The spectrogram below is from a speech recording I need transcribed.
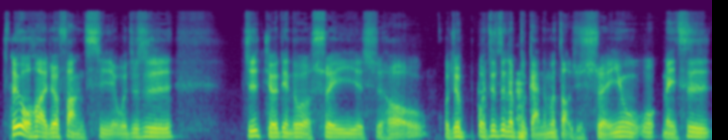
所以我后来就放弃。我就是其实九点多有睡意的时候，我就我就真的不敢那么早去睡，因为我每次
